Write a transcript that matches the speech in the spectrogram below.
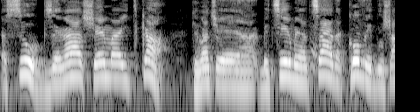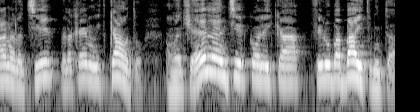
אסור, גזרה שמא יתקע. כיוון שבציר מן הצד הכובד נשען על הציר ולכן הוא יתקע אותו. אבל שאין להם ציר כל עיקר, אפילו בבית מותר.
